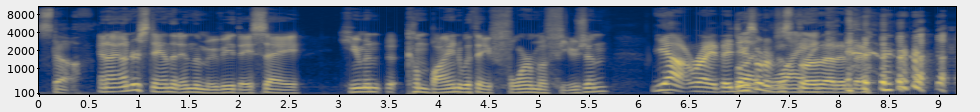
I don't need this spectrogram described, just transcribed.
stuff. And I understand that in the movie they say human uh, combined with a form of fusion. Yeah, right. They do But, sort of just throw that in there.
